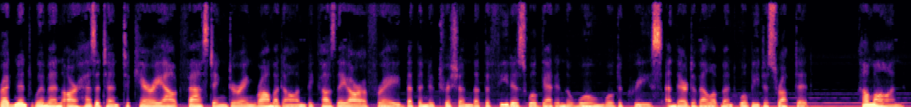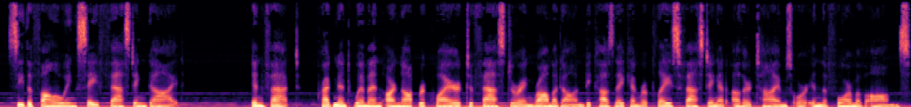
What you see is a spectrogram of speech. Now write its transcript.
Pregnant women are hesitant to carry out fasting during Ramadan because they are afraid that the nutrition that the fetus will get in the womb will decrease and their development will be disrupted. Come on, see the following safe fasting guide. In fact, pregnant women are not required to fast during Ramadan because they can replace fasting at other times or in the form of alms.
